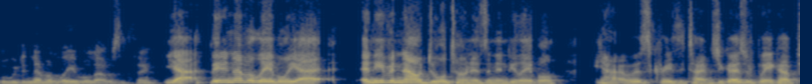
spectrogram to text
but we didn't have a label. That was the thing. Yeah, they didn't have a label yet, and even now, Dualtone is an indie label. Yeah, it was crazy times. You guys would wake up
